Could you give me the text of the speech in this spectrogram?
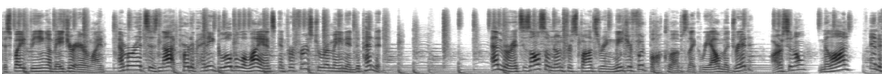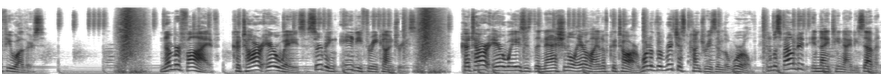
Despite being a major airline, Emirates is not part of any global alliance and prefers to remain independent. Emirates is also known for sponsoring major football clubs like Real Madrid, Arsenal, Milan, and a few others. Number 5. Qatar Airways, serving 83 countries. Qatar Airways is the national airline of Qatar, one of the richest countries in the world, and was founded in 1997.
